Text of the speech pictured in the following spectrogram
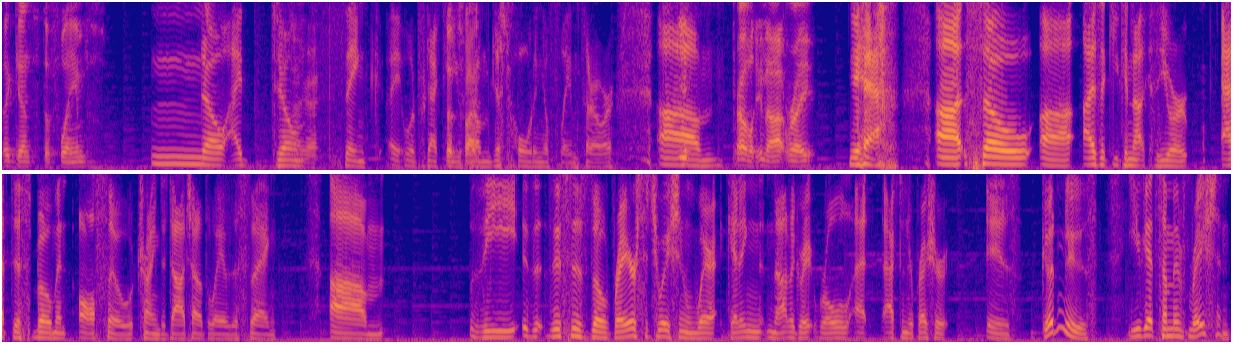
against the flames? no, I don't Okay. think it would protect That's you fine. from just holding a flamethrower. Um, Probably not, right? yeah. Uh, so uh, Isaac, you cannot because you are at this moment also trying to dodge out of the way of this thing. Um, the th- this is the rare situation where getting not a great roll at act under pressure is good news. You get some information.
